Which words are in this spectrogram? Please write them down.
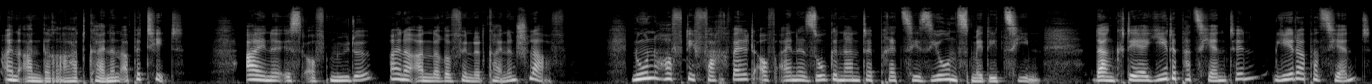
ein anderer hat keinen Appetit. Eine ist oft müde, eine andere findet keinen Schlaf. Nun hofft die Fachwelt auf eine sogenannte Präzisionsmedizin, dank der jede Patientin, jeder Patient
